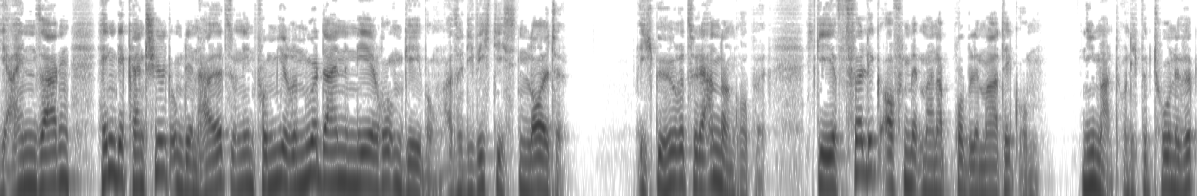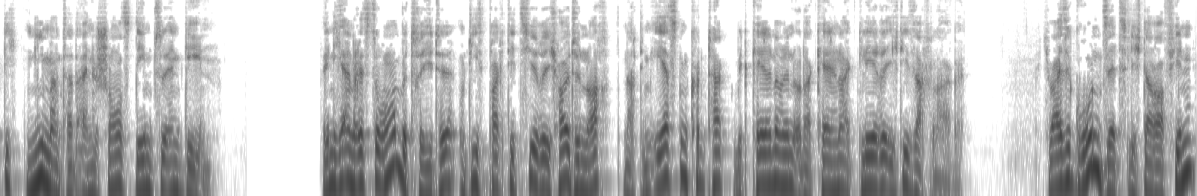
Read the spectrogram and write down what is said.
Die einen sagen, häng dir kein Schild um den Hals und informiere nur deine nähere Umgebung, also die wichtigsten Leute. Ich gehöre zu der anderen Gruppe. Ich gehe völlig offen mit meiner Problematik um. Niemand, und ich betone wirklich, niemand hat eine Chance, dem zu entgehen. Wenn ich ein Restaurant betrete, und dies praktiziere ich heute noch, nach dem ersten Kontakt mit Kellnerin oder Kellner erkläre ich die Sachlage. Ich weise grundsätzlich darauf hin,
